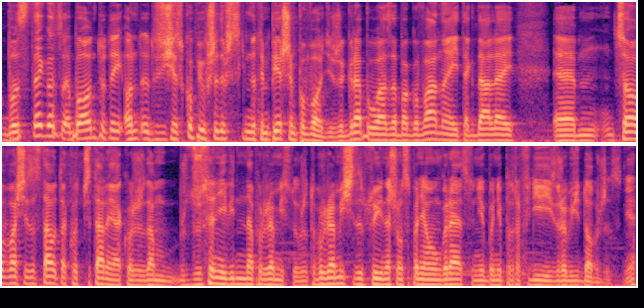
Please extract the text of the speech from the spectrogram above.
bo z tego, co, bo on tutaj on się skupił przede wszystkim na tym pierwszym powodzie, że gra była zabagowana i tak dalej, co właśnie zostało tak odczytane jako, że tam zrzucenie winy na programistów, że to programiści zepsuli naszą wspaniałą grę, co nie, bo nie potrafili jej zrobić dobrze, co nie?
